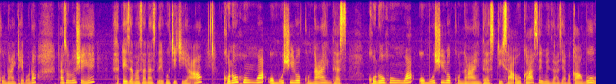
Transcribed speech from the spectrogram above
ခုနိုင်ထဲပေါ့နော်ဒါဆိုလို့ရှိရင် エイザマサナスでごじじやあこの本は面白くないんですこの本は面白くないんですဒီစာအုပ်ကစိတ်ဝင်စားစရာမကောင်းဘူး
